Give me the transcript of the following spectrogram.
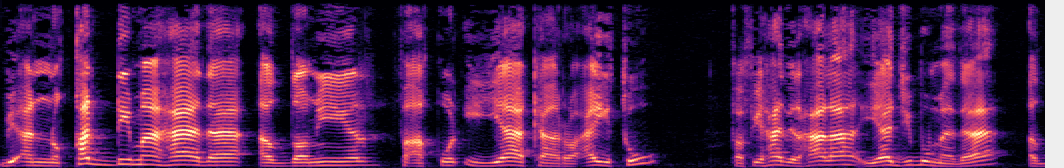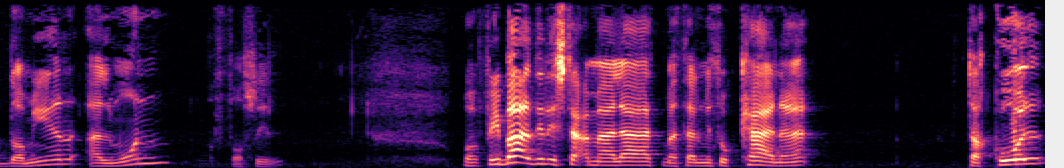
بأن نقدم هذا الضمير فأقول إياك رأيت ففي هذه الحالة يجب ماذا الضمير المنفصل. وفي بعض الاستعمالات مثلا مثل كان تقول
